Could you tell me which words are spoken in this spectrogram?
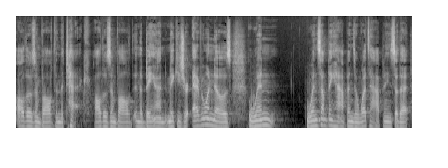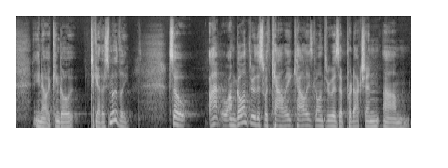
all those involved in the tech, all those involved in the band, making sure everyone knows when when something happens and what's happening so that you know it can go together smoothly. So I, I'm going through this with Callie. Callie's going through as a production um,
